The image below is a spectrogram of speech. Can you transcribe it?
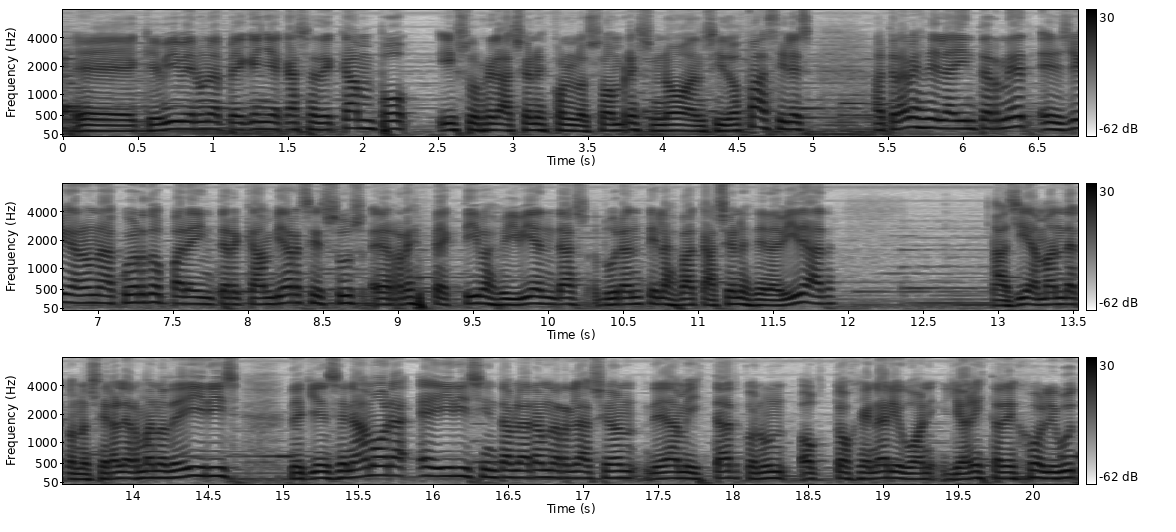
eh, que vive en una pequeña casa de campo y sus relaciones con los hombres no han sido fáciles. A través de la internet llegan a un acuerdo para intercambiarse sus respectivas viviendas durante las vacaciones de Navidad. Allí Amanda conocerá al hermano de Iris, de quien se enamora, e Iris entablará una relación de amistad con un octogenario guionista de Hollywood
